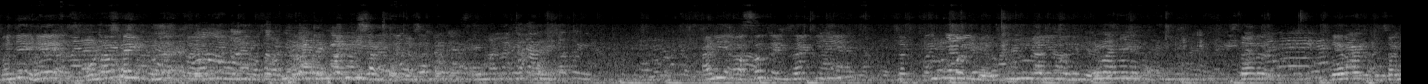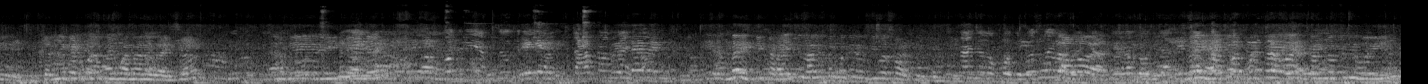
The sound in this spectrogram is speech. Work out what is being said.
म्हणजे हे होणार नाही असं आणि असंच एक्झॅक्टली जर कुलूमध्ये कुलू व्हॅलीमध्ये गेलं. तर देरा सॉरी चंदीगडपर्यंत विमानाने जायचं. नाही- ते करायचे झाले तर मग दिवस वाढतील होईल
